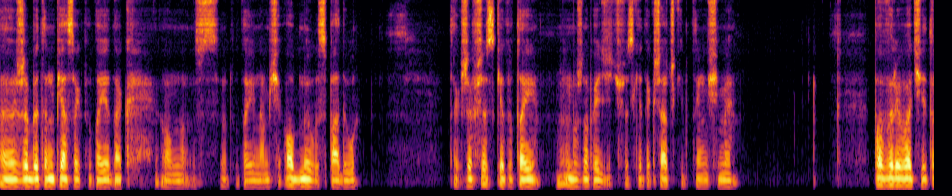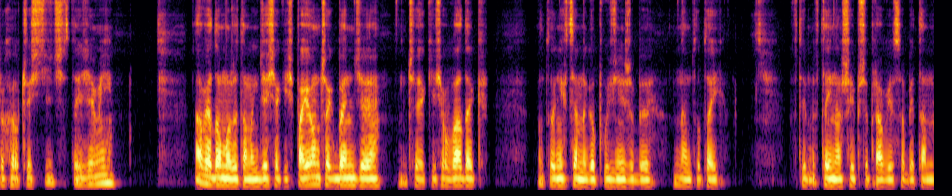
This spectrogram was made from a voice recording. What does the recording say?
e, żeby ten piasek tutaj jednak on tutaj nam się obmył, spadł. Także wszystkie tutaj, można powiedzieć, wszystkie te krzaczki tutaj musimy powyrywać i trochę oczyścić z tej ziemi. A wiadomo, że tam gdzieś jakiś pajączek będzie, czy jakiś owadek, no to nie chcemy go później, żeby nam tutaj w, tym, w tej naszej przyprawie sobie tam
